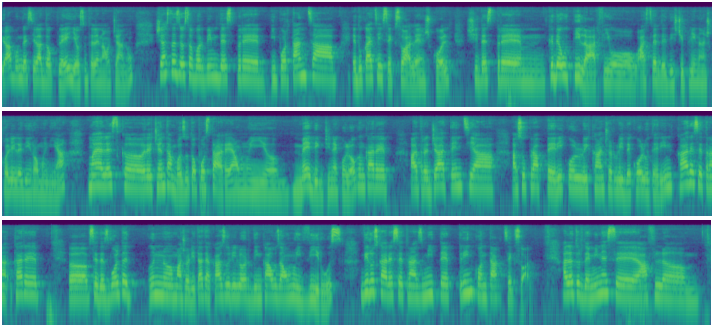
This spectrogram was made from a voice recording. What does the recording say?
ziua, bun găsit la DocPlay, eu sunt Elena Oceanu. Și astăzi o să vorbim despre importanța educației sexuale în școli și despre mm, cât de utilă ar fi o astfel de disciplină în școlile din România, mai ales că recent am văzut o postare a unui uh, medic ginecolog în care atrăgea atenția asupra pericolului cancerului de col uterin care se, care, uh, se dezvoltă în majoritatea cazurilor din cauza unui virus, virus care se transmite prin contact sexual. Alături de mine se află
